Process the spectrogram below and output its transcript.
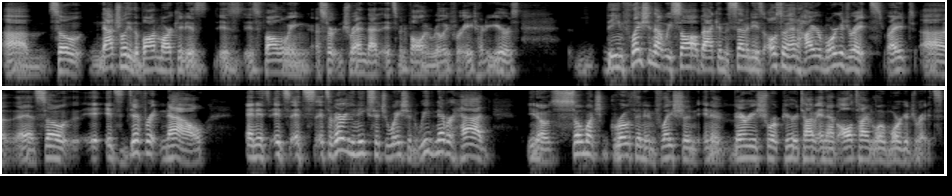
Um, so naturally, the bond market is is is following a certain trend that it's been following really for 800 years. The inflation that we saw back in the 70s also had higher mortgage rates, right? Uh, and so it, it's different now, and it's it's it's it's a very unique situation. We've never had you know, so much growth in inflation in a very short period of time and have all time low mortgage rates.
